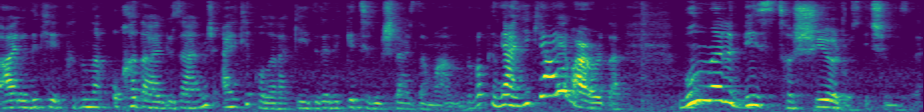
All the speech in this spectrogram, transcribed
ailedeki kadınlar o kadar güzelmiş. Erkek olarak giydirerek getirmişler zamanında. Bakın yani hikaye var orada. Bunları biz taşıyoruz içimizde.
